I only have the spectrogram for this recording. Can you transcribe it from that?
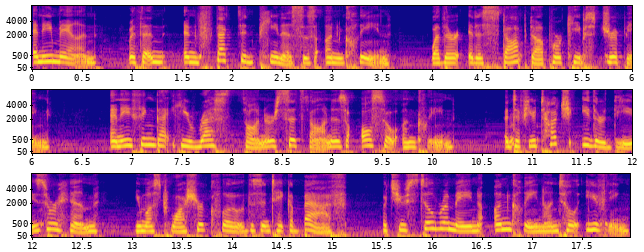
Any man with an infected penis is unclean, whether it is stopped up or keeps dripping. Anything that he rests on or sits on is also unclean. And if you touch either these or him, you must wash your clothes and take a bath, but you still remain unclean until evening.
